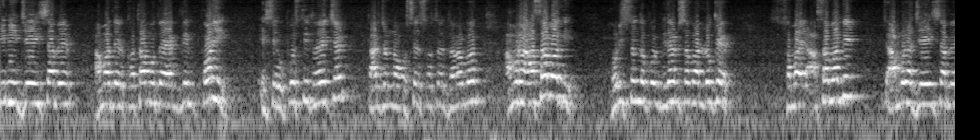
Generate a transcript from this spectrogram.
তিনি যে হিসাবে আমাদের কথা মতো একদিন পরেই এসে উপস্থিত হয়েছেন, তার জন্য অশেষ অশেষ ধন্যবাদ। আমরা আশাবাদী হরিশ্চন্দ্রপুর বিধানসভার লোকের সবাই আশাবাদী যে আমরা যে হিসাবে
